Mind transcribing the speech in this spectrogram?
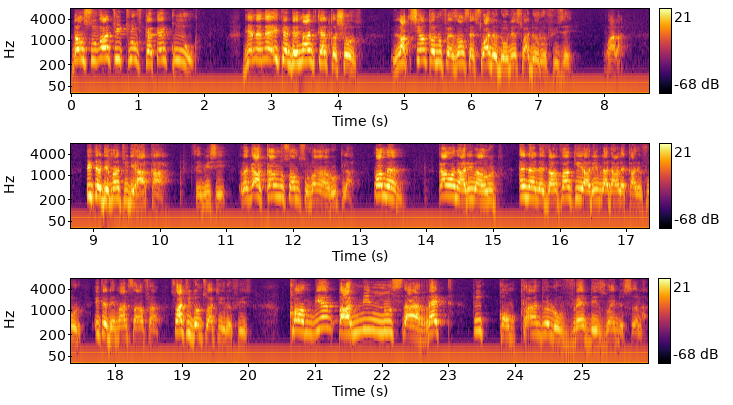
Donc souvent tu trouves quelqu'un court. Bien aimé, il te demande quelque chose. L'action que nous faisons, c'est soit de donner, soit de refuser. Voilà. Il te demande, tu dis, ah, car, c'est lui-ci. Regarde, quand nous sommes souvent en route là, moi-même, quand on arrive en route, et les enfants qui arrivent là dans les carrefours, ils te demandent 100 francs. Soit tu donnes, soit tu refuses. Combien parmi nous s'arrêtent pour comprendre le vrai besoin de cela?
